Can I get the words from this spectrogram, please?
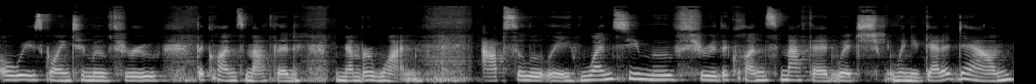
always going to move through the cleanse method number one. Absolutely. Once you move through the cleanse method, which when you get it down,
